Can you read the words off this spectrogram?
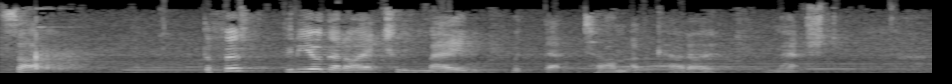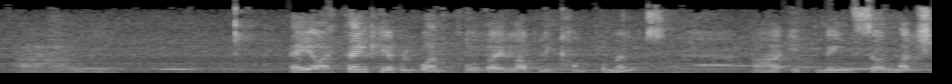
so the first video that I actually made with that um, avocado mashed um, Hey, I thank everyone for their lovely compliment. Uh, it means so much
